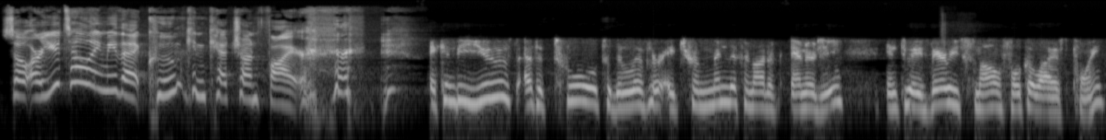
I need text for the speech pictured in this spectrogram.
So are you telling me that coom can catch on fire? It can be used as a tool to deliver a tremendous amount of energy into a very small focalized point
